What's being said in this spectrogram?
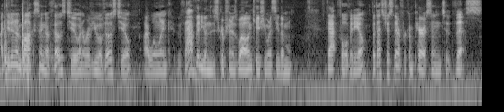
I did an unboxing of those two and a review of those two. I will link that video in the description as well in case you want to see them that full video, but that's just there for comparison to this.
